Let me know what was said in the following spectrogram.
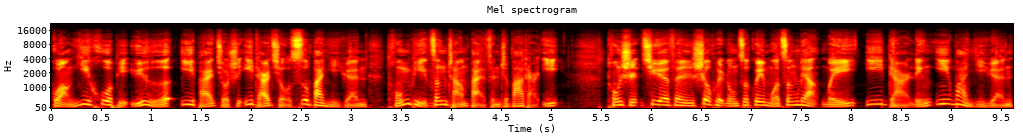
广义货币余额一百九十一点九四万亿元，同比增长百分之八点一。同时，七月份社会融资规模增量为一点零一万亿元，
